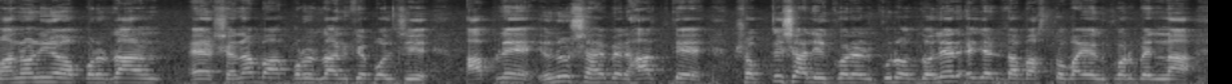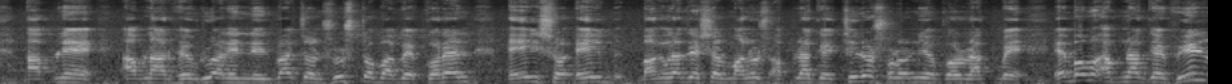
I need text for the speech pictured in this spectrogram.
মাননীয় প্রধান সেনাবা প্রধানকে বলছি, আপনি ইউনুস সাহেবের হাতকে শক্তিশালী করেন, কোনো দলের এজেন্ডা বাস্তবায়ন করবেন না। আপনি আপনার ফেব্রুয়ারির নির্বাচন সুষ্ঠুভাবে করেন, এই এই বাংলাদেশের মানুষ আপনাকে চিরস্মরণীয় করে রাখবে এবং আপনাকে ফিল্ড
